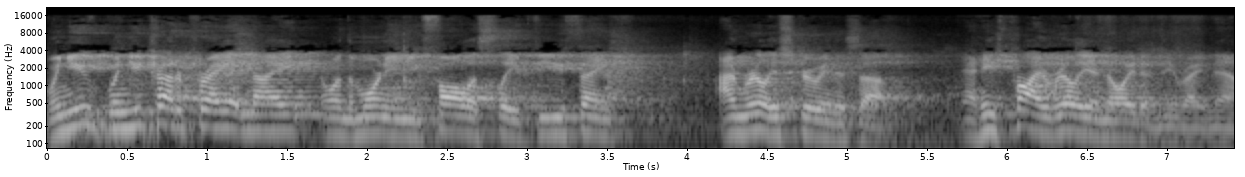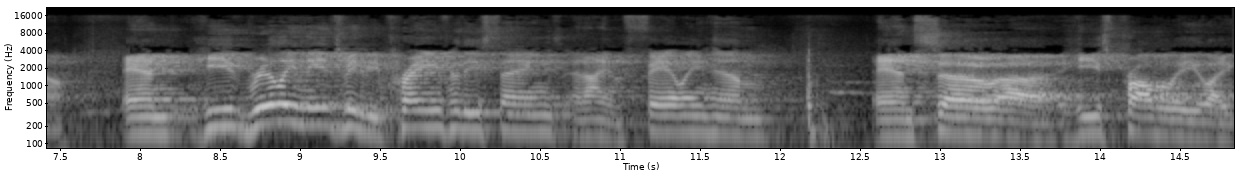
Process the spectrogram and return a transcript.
When you, when you try to pray at night or in the morning and you fall asleep, do you think, I'm really screwing this up? And he's probably really annoyed at me right now. And he really needs me to be praying for these things, and I am failing him. And so uh, he's probably like,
